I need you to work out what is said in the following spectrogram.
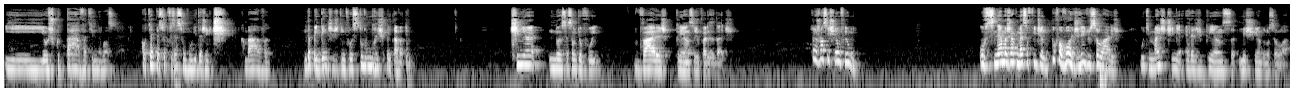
E eu escutava aquele negócio. Qualquer pessoa que fizesse um ruído, a gente acabava. Independente de quem fosse, todo mundo respeitava aquilo. Tinha, na sessão que eu fui, várias crianças de várias idades. Elas não assistiam o filme o cinema já começa pedindo, por favor, desligue os celulares. O que mais tinha era de criança mexendo no celular.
